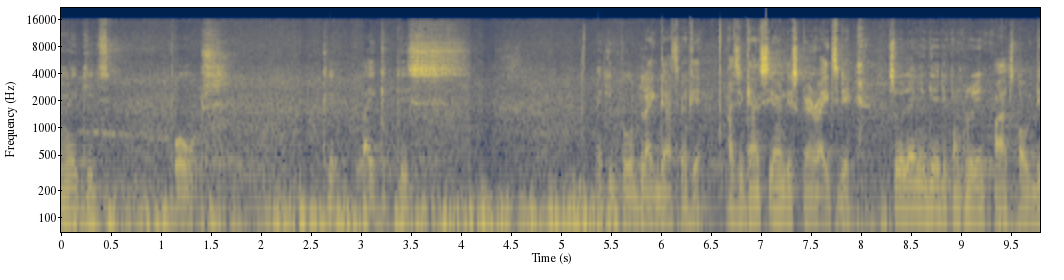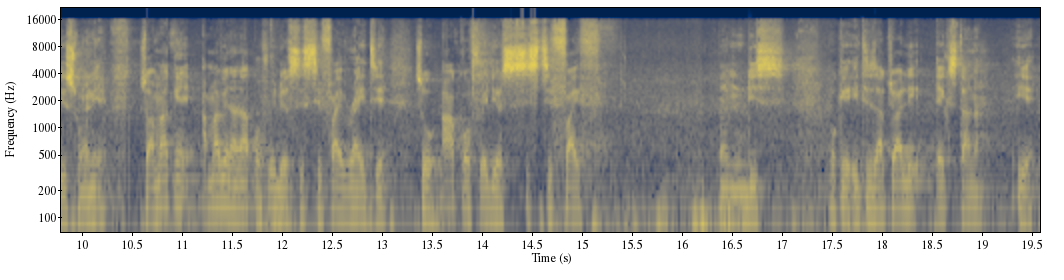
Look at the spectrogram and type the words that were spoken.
Make it bold. Okay like this. Make it bold like that. Okay as you can see on the screen right there. So let me get the concluding part of this one here. So i'm making i'm having an arc of radius 65 right here. So arc of radius 65 on this. Okay it is actually external here.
